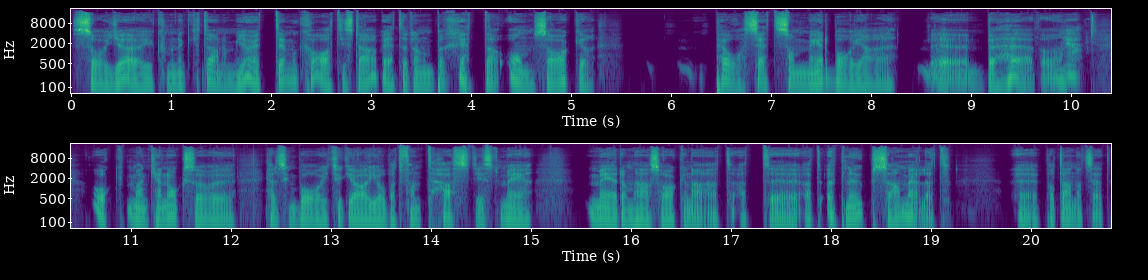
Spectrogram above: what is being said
så gör ju kommunikatörerna de gör ett demokratiskt arbete där de berättar om saker på sätt som medborgare eh, behöver. Ja. Och man kan också, eh, Helsingborg tycker jag har jobbat fantastiskt med, med de här sakerna, att, att, eh, att öppna upp samhället eh, på ett annat sätt.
